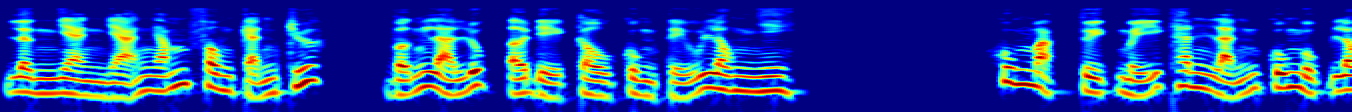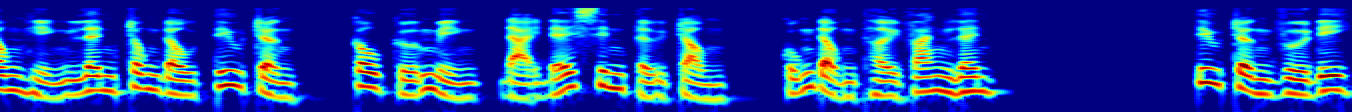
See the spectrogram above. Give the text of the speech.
Lần nhàn nhã ngắm phong cảnh trước, vẫn là lúc ở địa cầu cùng Tiểu Long Nhi. Khuôn mặt tuyệt mỹ thanh lãnh của Ngục Long hiện lên trong đầu tiêu trần, câu cửa miệng đại đế xin tự trọng, cũng đồng thời vang lên. Tiêu trần vừa đi,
